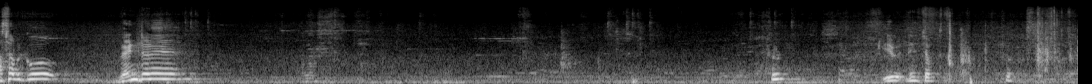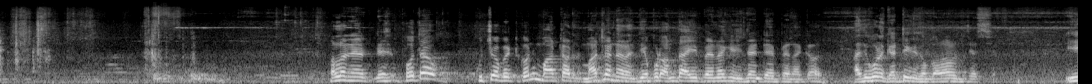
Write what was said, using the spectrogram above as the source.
అసలుకు వెంటనే చూడు. ఇవి నేను చెప్తా. మళ్ళీ నేను పోతే కూర్చోబెట్టుకొని మాట్లాడు మాట్లాడినాను. అది ఎప్పుడు అంతా అయిపోయినాక ఇన్సిడెంట్ అయిపోయినాక అది కూడా గట్టిగా బలం చేస్తే. ఈ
